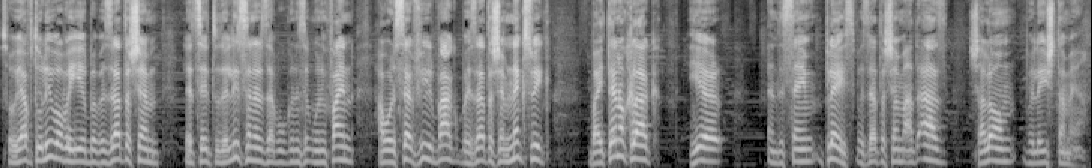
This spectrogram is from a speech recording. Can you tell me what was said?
So we have to live over here. But Bezrat Hashem, let's say to the listeners that we're going to find ourselves here back, Bezrat Hashem, next week by 10 o'clock here in the same place. Bezrat Hashem, ad az, shalom, ולהשתמע.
